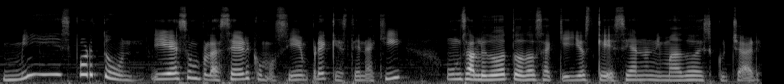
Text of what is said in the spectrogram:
Miss Fortune. Y es un placer, como siempre, que estén aquí. Un saludo a todos aquellos que se han animado a escuchar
